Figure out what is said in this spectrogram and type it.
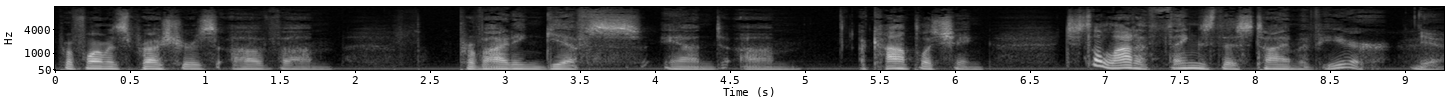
performance pressures of um, providing gifts and um, accomplishing just a lot of things this time of year. Yeah.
